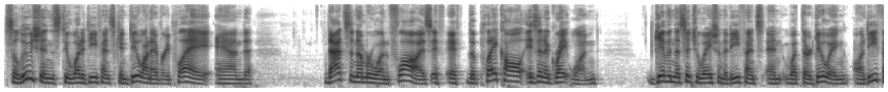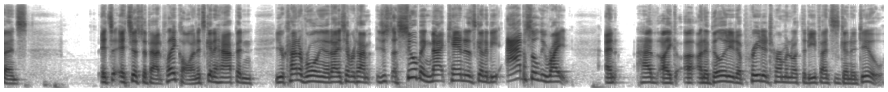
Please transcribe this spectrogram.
solutions to what a defense can do on every play. And that's the number one flaw is if if the play call isn't a great one, given the situation, the defense and what they're doing on defense, it's it's just a bad play call, and it's going to happen. You're kind of rolling the dice every time, just assuming Matt Canada is going to be absolutely right and have like a, an ability to predetermine what the defense is going to do.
